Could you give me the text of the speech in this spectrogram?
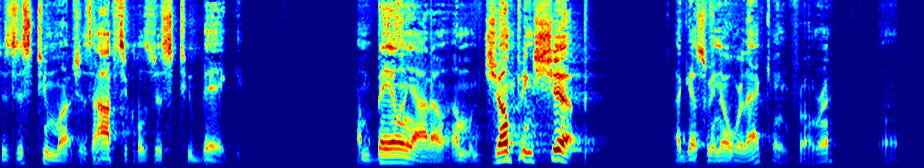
It's just too much. This obstacle is just too big. I'm bailing out. I'm jumping ship. I guess we know where that came from, right? Um,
